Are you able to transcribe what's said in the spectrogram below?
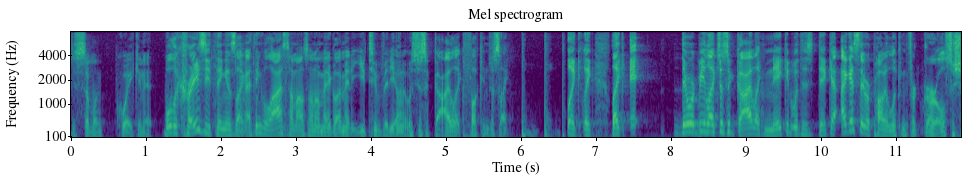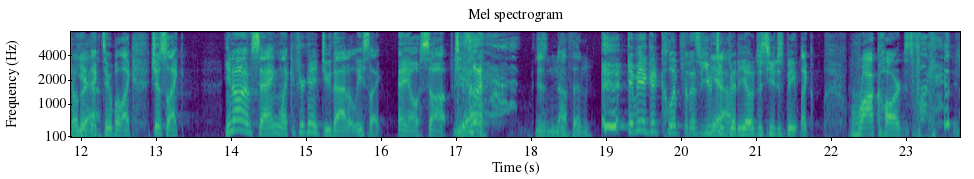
just someone quaking it. Well, the crazy thing is, like, I think the last time I was on Omegle, I made a YouTube video, and it was just a guy, like, fucking just like, like, like, like, it, there would be like just a guy like naked with his dick. out. I guess they were probably looking for girls to show their Yeah. dick to, but like, just like, you know what I'm saying? Like, if you're gonna do that, at least like, hey, yo, what's up? Just Yeah. like- just nothing. Give me a good clip for this YouTube Yeah. video. Just you just being like rock hard, just fucking.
